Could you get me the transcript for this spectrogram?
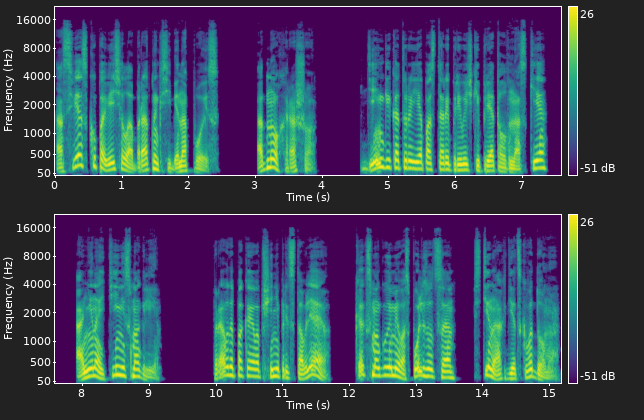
а связку повесила обратно к себе на пояс. Одно хорошо. Деньги, которые я по старой привычке прятал в носке, они найти не смогли. Правда, пока я вообще не представляю, как смогу ими воспользоваться в стенах детского дома.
